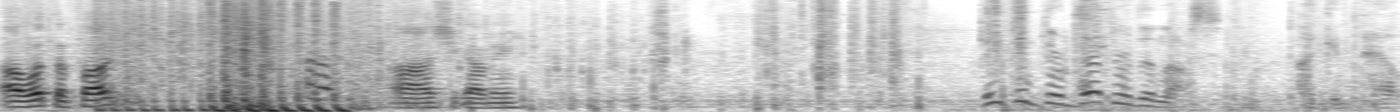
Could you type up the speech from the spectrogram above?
Oh, what the fuck? Ah, she got me. They think they're better than us. I can tell.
